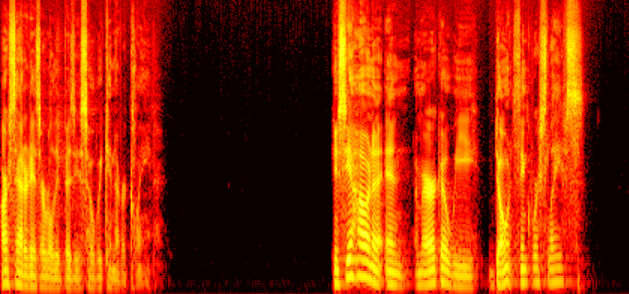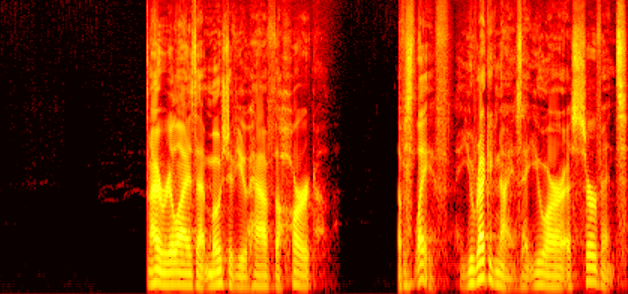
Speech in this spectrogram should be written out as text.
our Saturdays are really busy, so we can never clean. You see how in, a, in America we don't think we're slaves? I realize that most of you have the heart of a slave. You recognize that you are a servant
